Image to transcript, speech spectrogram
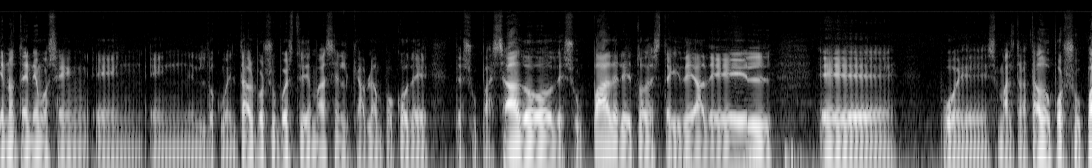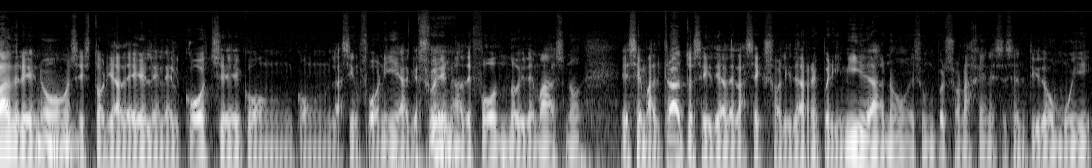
que no tenemos en, en- en el documental, por supuesto, y demás, en el que habla un poco de, de su pasado, de su padre, toda esta idea de él, eh, pues maltratado por su padre, ¿no? Esa historia de él en el coche con, con la sinfonía que Sí. suena de fondo y demás, ¿no? Ese maltrato, esa idea de la sexualidad reprimida, ¿no? Es un personaje en ese sentido muy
